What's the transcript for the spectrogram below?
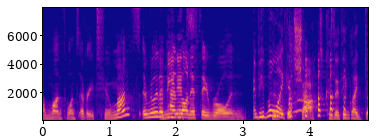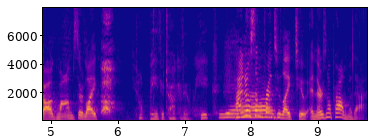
a month, once every two months. It really mean, depends on if they roll in. And people like get shocked because they think like dog moms, they're like, oh, you don't bathe your dog every week. And I know some friends who like to, and there's no problem with that.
